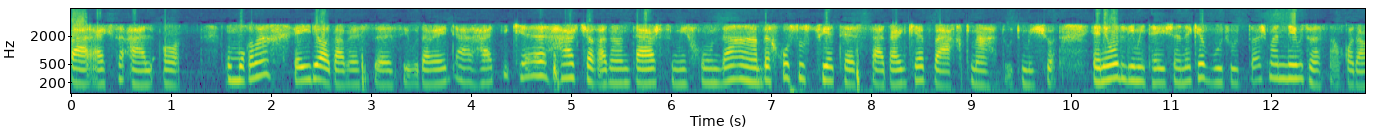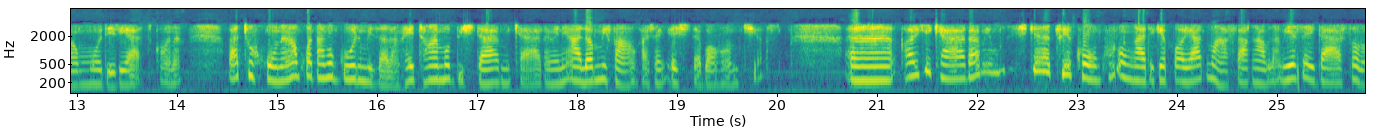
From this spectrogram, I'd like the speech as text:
برعکس الان. اون موقع من خیلی آدم استرسی بودم. یعنی در حدی که هر چقدر درس میخوندم به خصوص توی تست زدن که وقت محدود می‌شد. یعنی اون لیمیتیشنه که وجود داشت من نمی‌تونستم خودم مدیریت کنم. و تو خونه هم خودم رو گول می‌زدم. هی تایم رو بیشتر می‌کردم. یعنی الان می‌فهمم قشنگ اشتباهام چی هست کاری که کردم این بودش که توی کنکور اونقدری که باید موفق نبودم. یه سری درس ها رو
